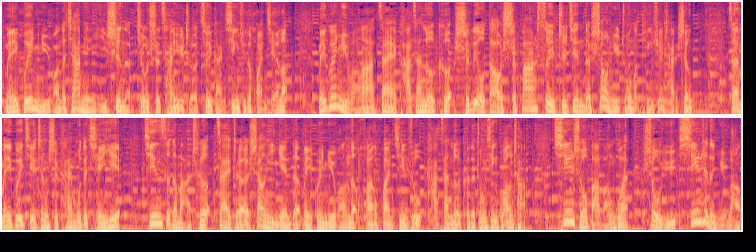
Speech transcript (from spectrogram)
玫瑰女王的加冕仪式呢，就是参与者最感兴趣的环节了。玫瑰女王啊，在卡赞勒克十六到十八岁之间的少女中呢评选产生。在玫瑰节正式开幕的前夜，金色的马车载着上一年的玫瑰女王呢，缓缓进入卡赞勒克的中心广场，亲手把王冠授予新任的女王。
